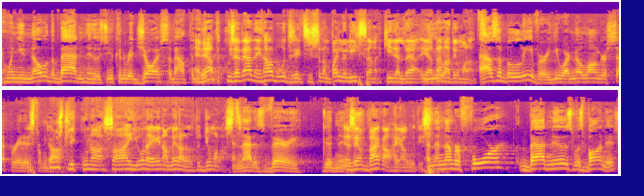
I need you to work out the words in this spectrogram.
And when you know the bad news, you can rejoice about the ja good tead, news. kui sa tead neid halbu uudiseid, siis sul on palju lihtsam kiidelda ja, ja You- tänada Jumalat. as a believer, you are no longer separated sest from God. usklikuna sa ei ole enam eraldatud Jumalast And that is very good ja news. see on väga hea uudis And. then number four, bad news was bondage.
